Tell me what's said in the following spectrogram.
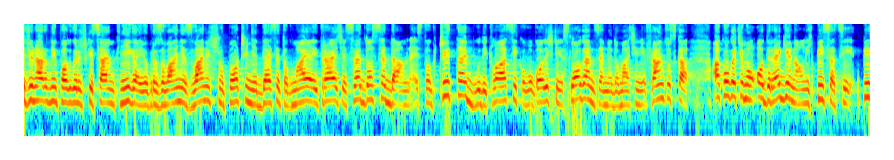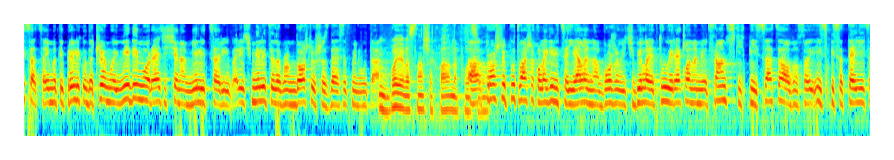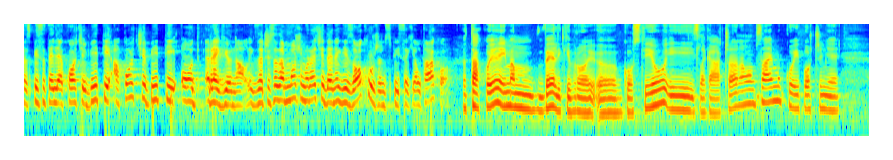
Međunarodni podgorički sajam knjiga i obrazovanje zvanično počinje 10. maja i trajeće sve do 17. Čitaj, budi klasik, ovogodišnji je slogan, zemlje domaćin je Francuska, a koga ćemo od regionalnih pisaca imati priliku da čujemo i vidimo, reći će nam Milica Ribarić. Milice, dobro nam došli u 60 minuta. Bolje vas naša, hvala na pozivu. Prošli put vaša koleginica Jelena Božović bila je tu i rekla nam je od francuskih pisaca, odnosno iz pisateljica, spisatelja ko će biti, a ko će biti od regionalnih. Znači sada možemo reći da je negdje zaokružen spisak, je li tako? Tako je, imam veliki broj e, gostiju i izlagača na ovom sajmu koji počinje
